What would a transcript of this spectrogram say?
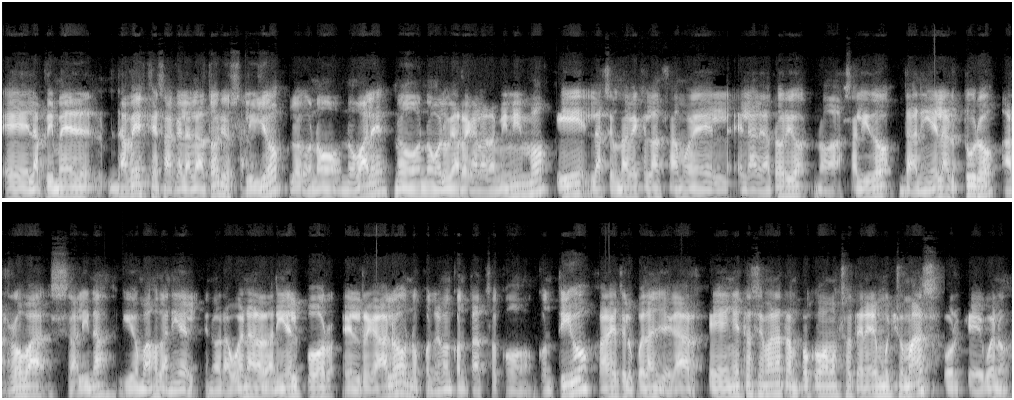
eh, la primera vez que saqué el aleatorio salí yo, luego no, no vale, no, no me lo voy a regalar a mí mismo. Y la segunda vez que lanzamos el, aleatorio nos ha salido Daniel Arturo, arroba salinas guion bajo Daniel. Enhorabuena a Daniel por el regalo, nos pondremos en contacto contigo para que te lo puedan llegar. En esta semana tampoco vamos a tener mucho más porque, bueno,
